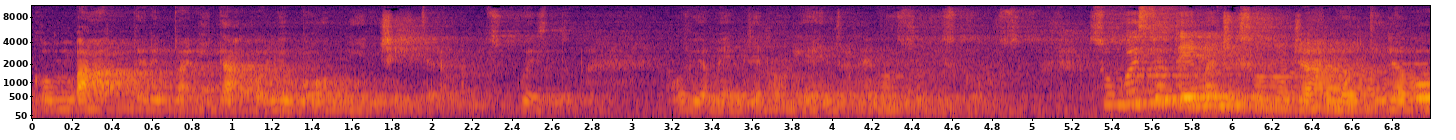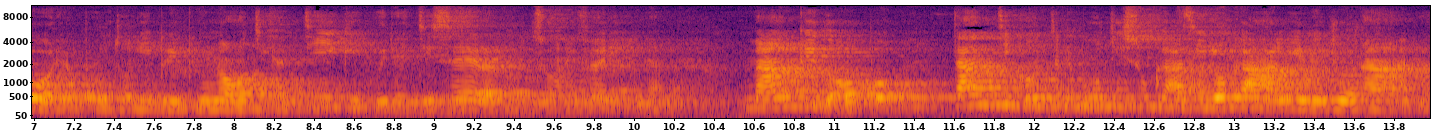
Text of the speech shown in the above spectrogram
combattere parità con gli uomini, eccetera, ma su questo ovviamente non rientra nel nostro discorso. Su questo tema ci sono già molti lavori, appunto libri più noti antichi, Guidetti Sera, Ruzzone Farina, ma anche dopo tanti contributi su casi locali e regionali,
